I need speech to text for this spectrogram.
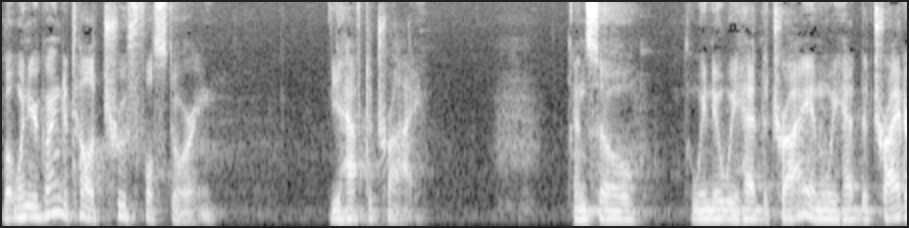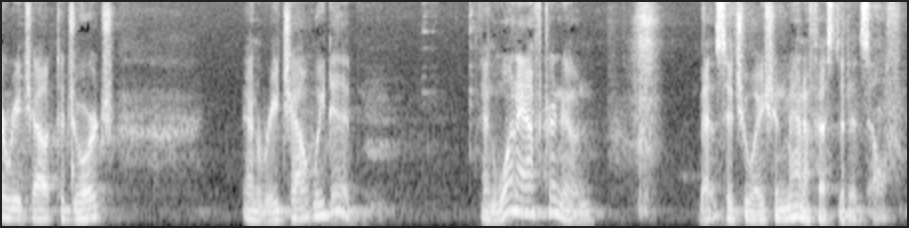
But when you're going to tell a truthful story, you have to try. And so we knew we had to try, and we had to try to reach out to George, and reach out we did. And one afternoon, that situation manifested itself.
